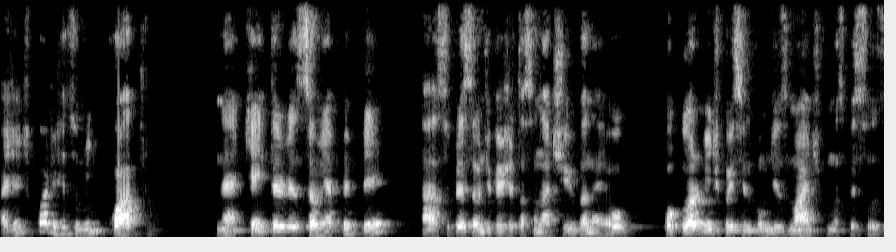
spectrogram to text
A gente pode resumir em quatro, né? Que é a intervenção em APP, a supressão de vegetação nativa, né? Ou popularmente conhecido como desmate, como as pessoas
